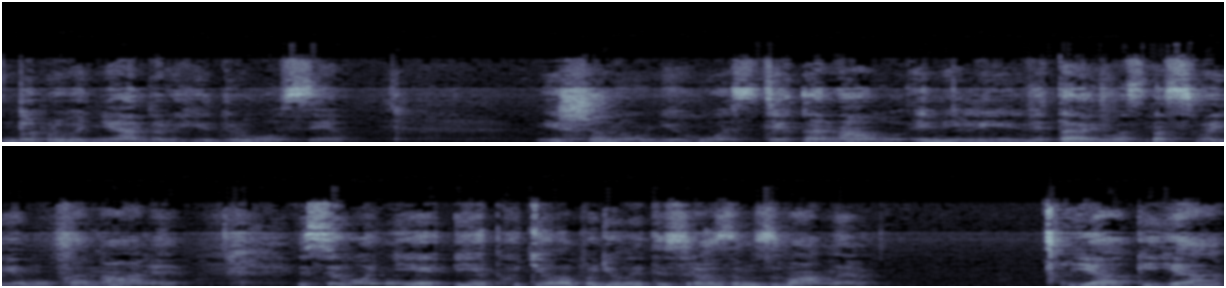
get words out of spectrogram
Доброго дня, дорогі друзі і шановні гості каналу Емілі. Вітаю вас на своєму каналі. І сьогодні я б хотіла поділитись разом з вами, як я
